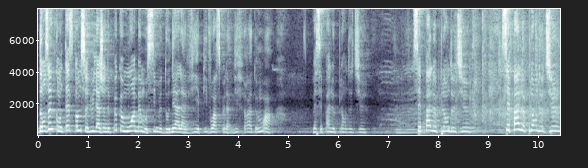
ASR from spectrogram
Dans un contexte comme celui-là, je ne peux que moi-même aussi me donner à la vie et puis voir ce que la vie fera de moi. Mais ce n'est pas le plan de Dieu. Ce n'est pas le plan de Dieu. Ce n'est pas le plan de Dieu.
